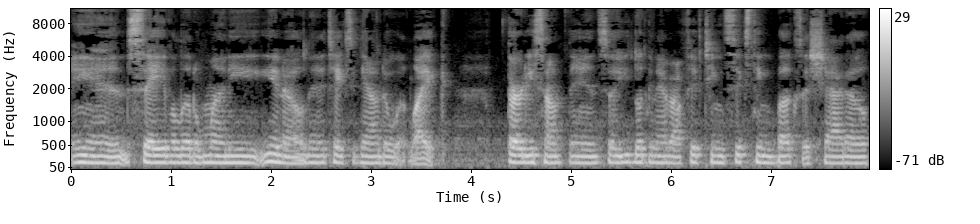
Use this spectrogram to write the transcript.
and save a little money you know then it takes it down to what like 30 something so you're looking at about 15 16 bucks a shadow.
